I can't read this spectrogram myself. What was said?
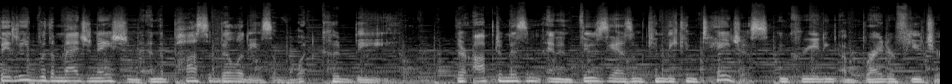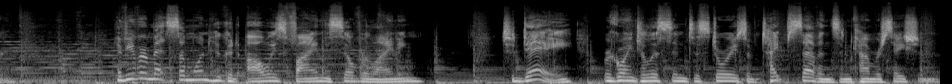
They lead with imagination and the possibilities of what could be. Their optimism and enthusiasm can be contagious in creating a brighter future. Have you ever met someone who could always find the silver lining? Today, we're going to listen to stories of Type 7s in conversation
